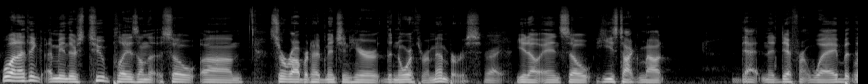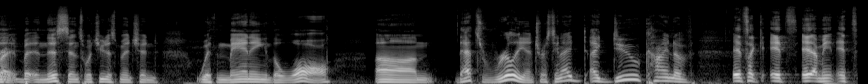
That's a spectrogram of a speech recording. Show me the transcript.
Well, and I think I mean there's two plays on the so um, Sir Robert had mentioned here the North remembers, Right. You know, and so he's talking about that in a different way, but the, Right. but in this sense, what you just mentioned with manning the wall, um, that's really interesting. I I do kind of It's like it's. It, I mean, it's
